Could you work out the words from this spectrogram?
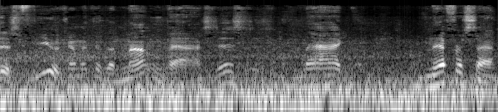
We're coming to the mountain pass. This is magnificent.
